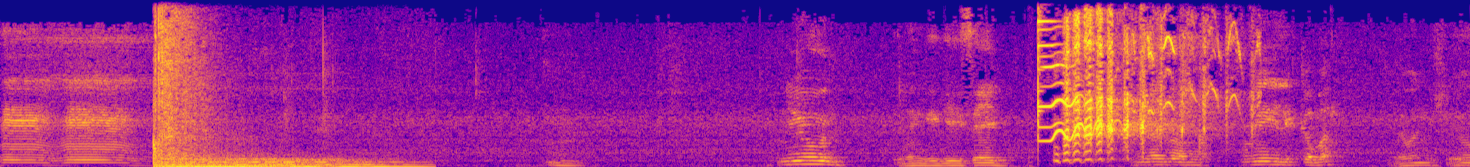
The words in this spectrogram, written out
Ano Ilang gigising. Ginagawa mo. Umihilig ka ba? Ewan ko sa'yo.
